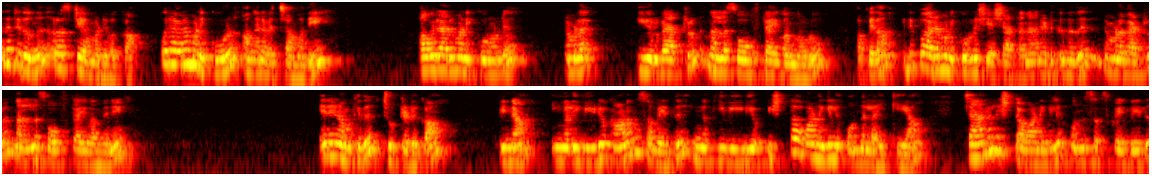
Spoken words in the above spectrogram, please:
എന്നിട്ട് ഇതൊന്ന് റെസ്റ്റ് ചെയ്യാൻ വേണ്ടി വെക്കാം. ഒരു അരമണിക്കൂർ അങ്ങനെ വെച്ചാൽ മതി. ആ ഒരു അരമണിക്കൂർ കൊണ്ട് നമ്മളെ ഈ ഒരു ബാറ്റർ നല്ല സോഫ്റ്റ് ആയി വന്നോളൂ. അപ്പോൾ ഇതാ ഇതിപ്പോ അരമണിക്കൂറിന് ശേഷമാട്ടാ ഞാൻ എടുക്കുന്നത്. നമ്മളെ ബാറ്റർ നല്ല സോഫ്റ്റ് ആയി വന്നിന്. ഇനി നമുക്കിത് ചുട്ടെടുക്കാം. പിന്നെ നിങ്ങൾ ഈ വീഡിയോ കാണുന്ന സമയത്ത് നിങ്ങൾക്ക് ഈ വീഡിയോ ഇഷ്ടമാണെങ്കിൽ ഒന്ന് ലൈക്ക് ചെയ്യാം. ചാനൽ ഇഷ്ടമാണെങ്കിൽ ഒന്ന് സബ്സ്ക്രൈബ് ചെയ്ത്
